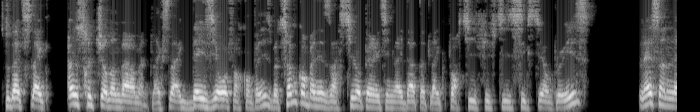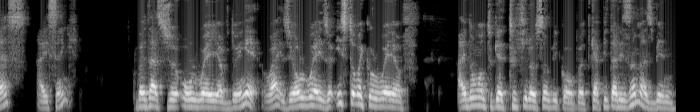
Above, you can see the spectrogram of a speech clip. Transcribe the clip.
So that's like unstructured environment, like like day zero for companies, but some companies are still operating like that at like 40, 50, 60 employees. Less and less, I think. But that's the old way of doing it, right? The old way, the historical way of, I don't want to get too philosophical, but capitalism has been,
